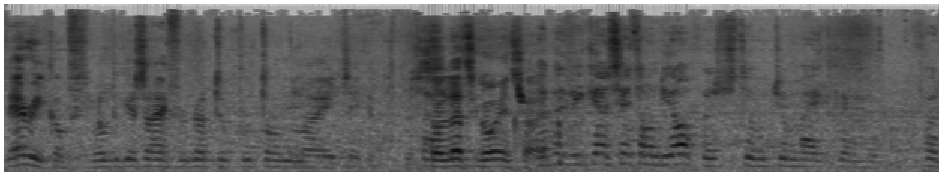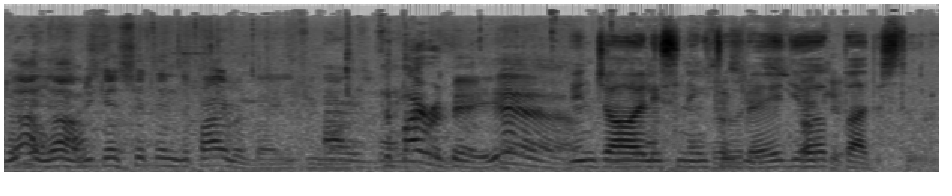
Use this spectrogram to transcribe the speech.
very comfortable because I forgot to put on my jacket. So let's go inside. But we can sit on the office to, to make uh, further Yeah, yeah, we can sit in the pirate bay if you want. Pirate The Bay. Pirate Bay, yeah. Enjoy listening to Radio Okay. Paddenstoel.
